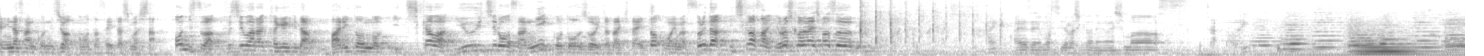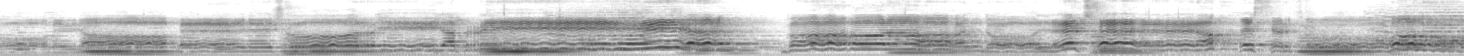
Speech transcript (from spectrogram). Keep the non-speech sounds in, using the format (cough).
えー、皆さんこんにちは。お待たせいたしました。本日は藤原歌劇団バリトンの市川雄一郎さんにご登場いただきたいと思います。それでは市川さんよろしくお願いします。はいありがとうございます。よろしくお願いします。じゃあはい e scherzosa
